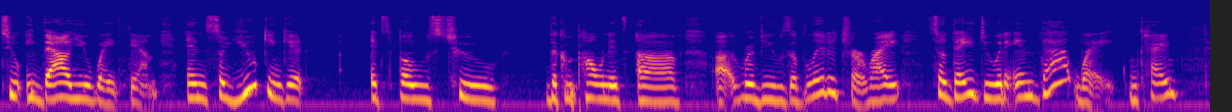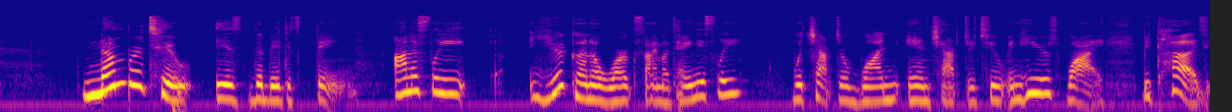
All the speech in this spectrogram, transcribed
to evaluate them. And so you can get exposed to the components of uh, reviews of literature, right? So they do it in that way, okay? Number two is the biggest thing. Honestly, you're to work simultaneously with chapter one and chapter two. And here's why because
